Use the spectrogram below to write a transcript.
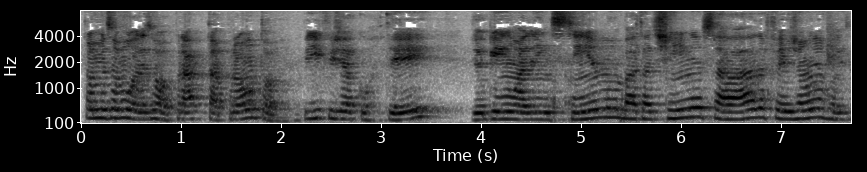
Então, meus amores, ó, o prato tá pronto, ó. Bife já cortei. Joguei um alho em cima, batatinha, salada, feijão e arroz.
